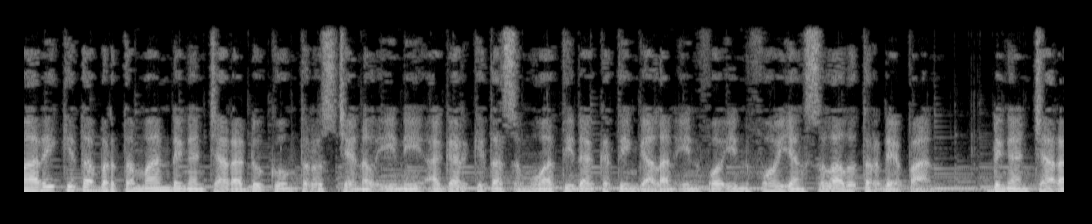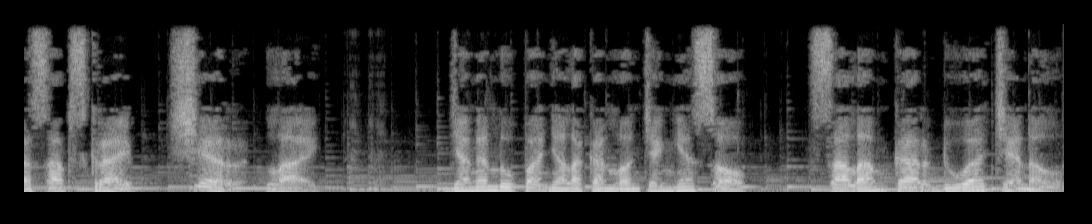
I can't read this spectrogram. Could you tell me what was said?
Mari kita berteman dengan cara dukung terus channel ini agar kita semua tidak ketinggalan info-info yang selalu terdepan. Dengan cara subscribe, share, like. Jangan lupa nyalakan loncengnya sob. Salam Kar 2 Channel.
